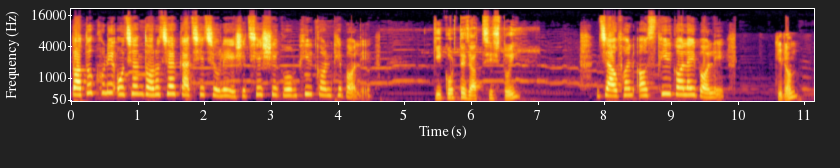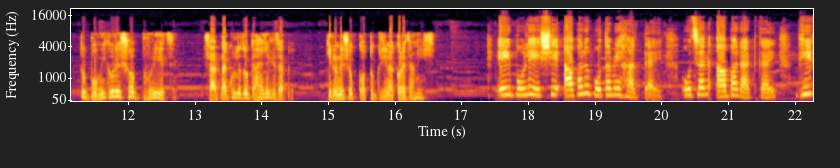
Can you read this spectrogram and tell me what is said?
ততক্ষণে ওজান দরজার কাছে চলে এসেছে, সে গম্ভীর কণ্ঠে বলে কি করতে যাচ্ছিস তুই? জাউফান অস্থির গলায় বলে কিরণ তো বমি করে সব ভরিয়েছে। শার্ট না খুললে তো গায়ে লেগে যাবে। কিরণ এসব কত ঘৃণা করে জানিস? এই বলে সে আবারও বোতামে হাত দেয়। ওজান আবার আটকায় ধীর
